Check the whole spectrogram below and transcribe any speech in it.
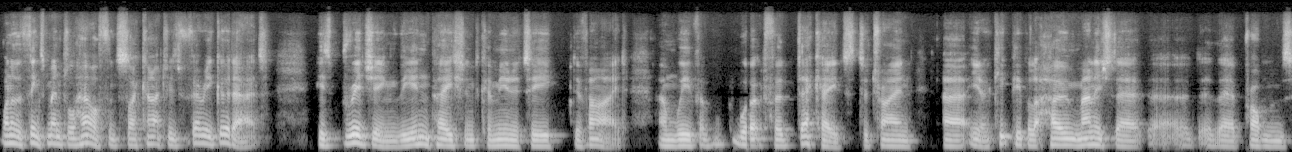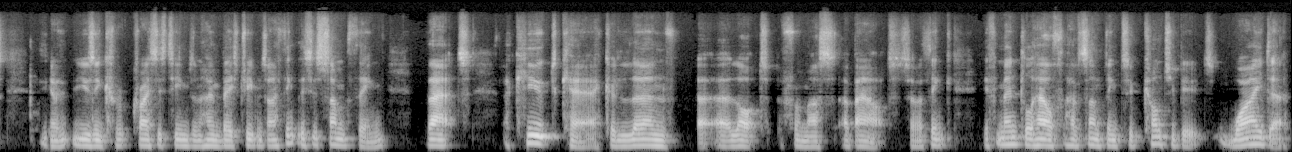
one of the things mental health and psychiatry is very good at is bridging the inpatient community divide. And we've worked for decades to try and uh, you know, keep people at home, manage their uh, their problems, you know, using crisis teams and home-based treatments. And I think this is something that acute care could learn a, lot from us about. So I think if mental health have something to contribute wider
